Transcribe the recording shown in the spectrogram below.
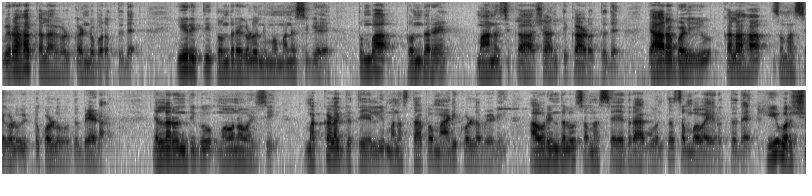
ವಿರಹ ಕಲಹಗಳು ಕಂಡುಬರುತ್ತಿದೆ. ಈ ರೀತಿ ತೊಂದರೆಗಳು ನಿಮ್ಮ ಮನಸ್ಸಿಗೆ ತುಂಬ ತೊಂದರೆ, ಮಾನಸಿಕ ಅಶಾಂತಿ ಕಾಡುತ್ತದೆ. ಯಾರ ಬಳಿಯೂ ಕಲಹ, ಸಮಸ್ಯೆಗಳು ಇಟ್ಟುಕೊಳ್ಳುವುದು ಬೇಡ. ಎಲ್ಲರೊಂದಿಗೂ ಮೌನ ವಹಿಸಿ ಮಕ್ಕಳ ಜೊತೆಯಲ್ಲಿ ಮನಸ್ತಾಪ ಮಾಡಿಕೊಳ್ಳಬೇಡಿ. ಅವರಿಂದಲೂ ಸಮಸ್ಯೆ ಎದುರಾಗುವಂಥ ಸಂಭವ ಇರುತ್ತದೆ. ಈ ವರ್ಷ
